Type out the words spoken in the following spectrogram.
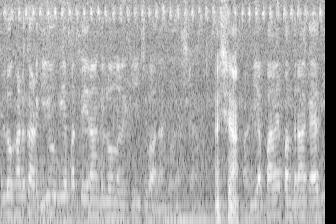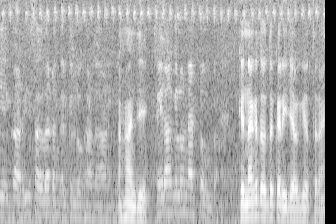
ਕਿਲੋ ਖੰਡ ਘਟ ਗਈ ਹੋਗੀ ਆਪਾਂ 13 ਕਿਲੋ ਮਤਲਬ ਕੀ ਚਵਾ ਦਾਂਗੇ ਹੁਣ ਇਸ ਟਾਈਮ ਅੱਛਾ। ਹਾਂਜੀ ਆਪਾਂ ਐਵੇਂ 15 ਕਹਿ ਦਈਏ ਘਟ ਵੀ ਸਕਦਾ ਡੰਗਰ ਕਿਲੋ ਖੰਡ ਆਣ ਕੇ। ਹਾਂਜੀ। 13 ਕਿਲੋ ਨੈਟ ਹੋਊਗਾ। ਕਿੰਨਾ ਕੁ ਦੁੱਧ ਕਰੀ ਜਾਊਗੀ ਉਤਰਾਂ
